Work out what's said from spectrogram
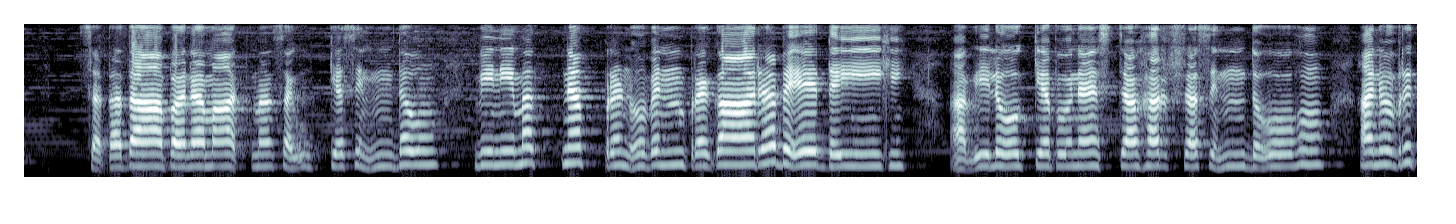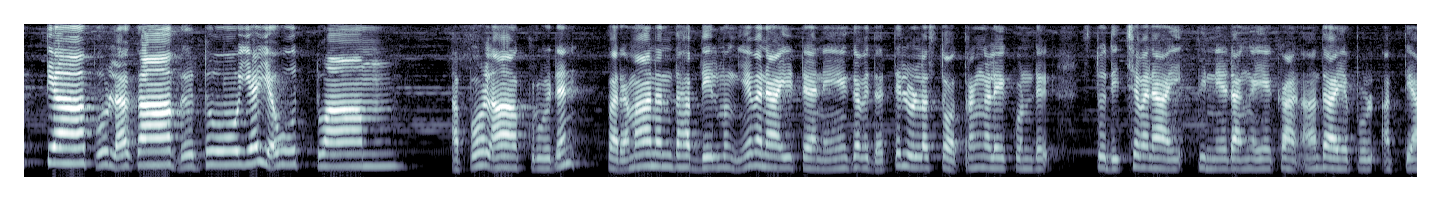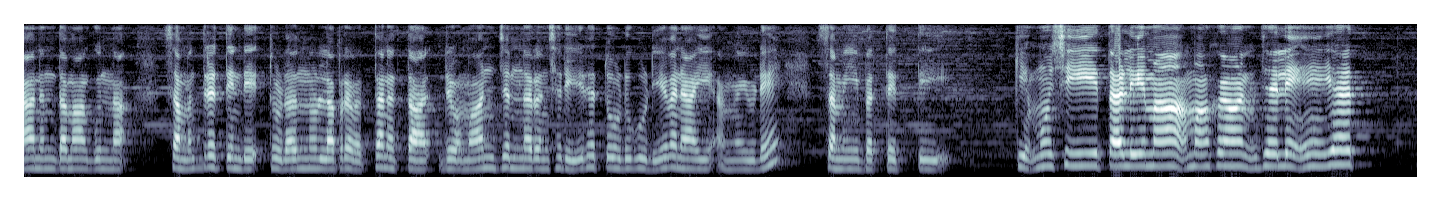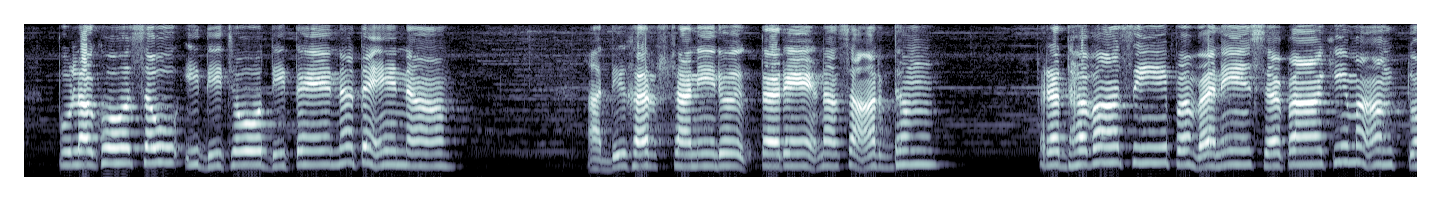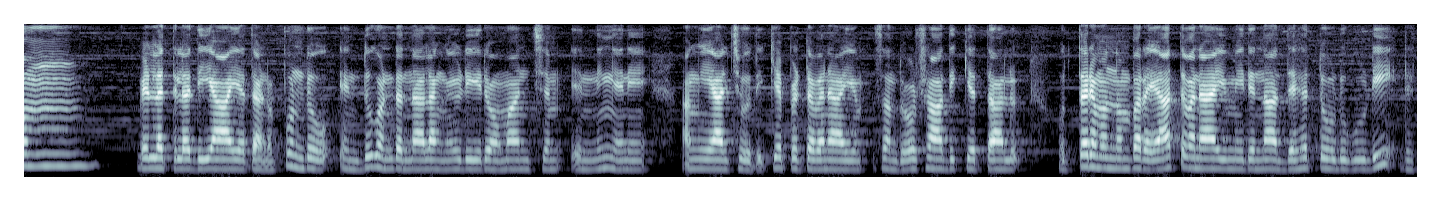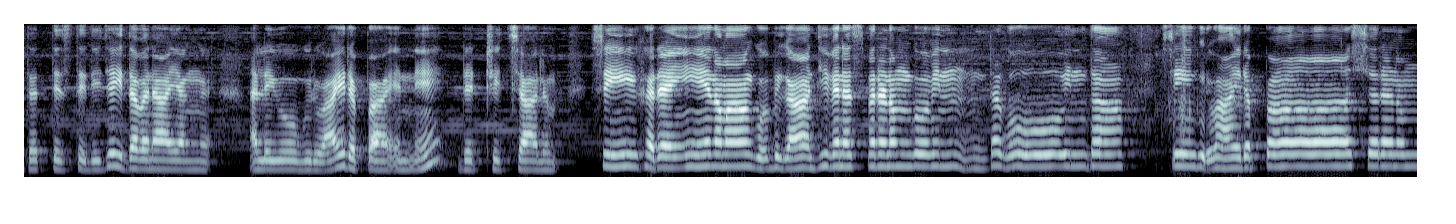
സതതാ പരമാത്മസൗഖ്യസിന്ധൗ വിനിമഗ്നപ്രണുവൻ പ്രകാരഭേദൈः അവിലോക്യ പുനശ്ച ഹർഷസിന്ധോ അനുവൃത്യാ പുളകാവൃതോ അപ്പോൾ ആ ക്രൂരൻ പരമാനന്ദാബ്ദിയിൽ മുങ്ങിയവനായിട്ട് അനേക വിധത്തിലുള്ള സ്തോത്രങ്ങളെ കൊണ്ട് സ്തുതിച്ചവനായി പിന്നീട് അങ്ങയെ കാണാതായപ്പോൾ അത്യാനന്ദമാകുന്ന സമുദ്രത്തിന്റെ തുടർന്നുള്ള പ്രവർത്തനത്താൽ രോമാഞ്ചം നിറഞ്ഞ ശരീരത്തോടു കൂടിയവനായി അങ്ങയുടെ സമീപത്തെത്തി. ശീതളിമാമഹാഞ്ജലേയത് പുളഘോസൗ ഇതി ചോദിതേന തേന അതിഹർഷനിരുത്തരേണ സാർദ്ധം രഥവാസീ പവനേശ പാഹി മാം ത്വം വെള്ളത്തിലതിയായ തണുപ്പുണ്ടോ? എന്തുകൊണ്ടെന്നാൽ അങ്ങയുടെ രോമാഞ്ചം എന്നിങ്ങനെ അങ്ങയാൽ ചോദിക്കപ്പെട്ടവനായും സന്തോഷാധിക്യത്താൽ ഉത്തരമൊന്നും പറയാത്തവനായും ഇരുന്ന അദ്ദേഹത്തോടുകൂടി രഥത്തിൽ സ്ഥിതി ചെയ്തവനായ അങ്ങ് അല്ലയോ ഗുരുവായൂരപ്പ എന്നെ രക്ഷിച്ചാലും. ശ്രീഹരയേ നമ ഗോപിക ജീവനസ്മരണം ഗോവിന്ദ ഗോവിന്ദ. ശ്രീ ഗുരുവായൂരപ്പ ശരണം.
